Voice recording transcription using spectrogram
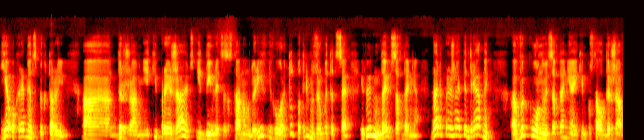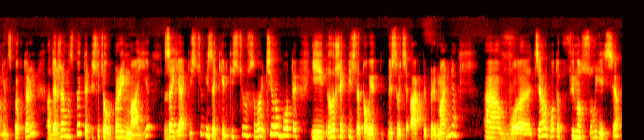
Є окремі інспектори а, державні, які приїжджають і дивляться за станом доріг і говорять, тут потрібно зробити це. І відповідно дають завдання. Далі приїжджає підрядник. А, Виконують завдання, яким поставили державні інспектори, а державний інспектор після цього приймає за якістю і за кількістю ці роботи. І лише після того, як підписуються акти приймання, в е, ця робота фінансується.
